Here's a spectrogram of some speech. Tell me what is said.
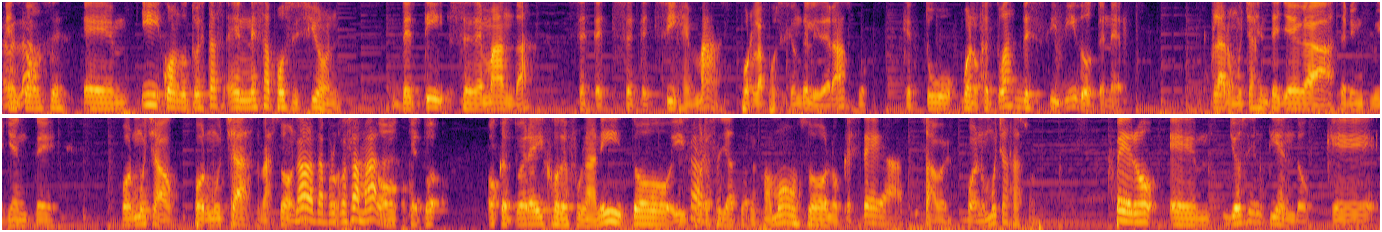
Entonces, eh, y cuando tú estás en esa posición, de ti se demanda, se te, se te exige más por la posición de liderazgo que tú, bueno, que tú has decidido tener. Claro, mucha gente llega a ser influyente por, mucha, por muchas razones. Claro, hasta por cosas malas. O que, tú, o que tú eres hijo de fulanito y por eso ya tú eres famoso, lo que sea, tú sabes. Bueno, muchas razones. Pero eh, yo sí entiendo que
